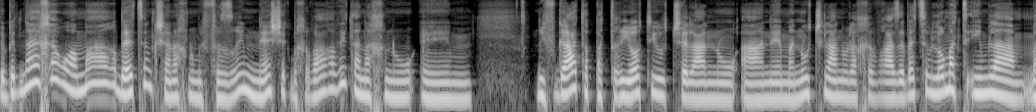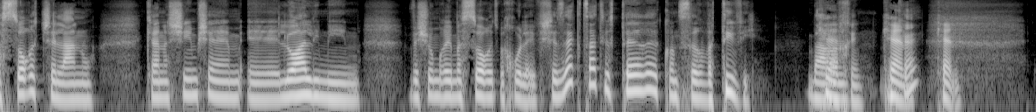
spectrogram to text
ובתנאי אחר הוא אמר, בעצם כשאנחנו מפזרים נשק בחברה הערבית, אנחנו אמ, נפגעת הפטריוטיות שלנו, הנאמנות שלנו לחברה, זה בעצם לא מתאים למסורת שלנו, כאנשים שהם אה, לא אלימים ושומרי מסורת וכולי, שזה קצת יותר אה, קונסרבטיבי בערכים. כן. אוקיי? כן. Uh,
